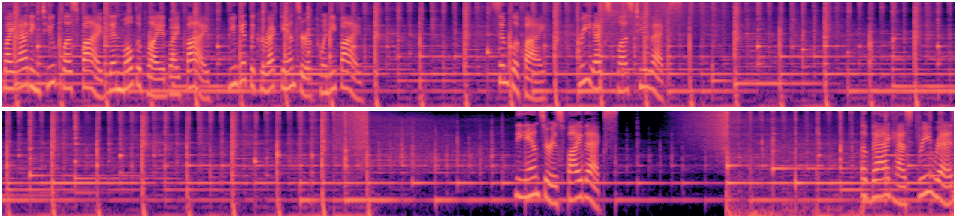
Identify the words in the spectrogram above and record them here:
By adding 2 plus 5 then multiply it by 5, you get the correct answer of 25. Simplify. 3x plus 2x. Answer is 5x. A bag has 3 red,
